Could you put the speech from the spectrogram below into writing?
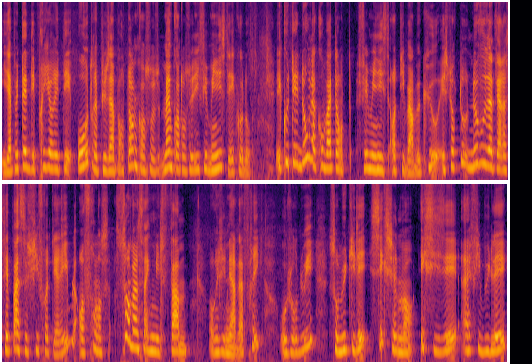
Il y a peut-être des priorités autres et plus importantes, même quand on se dit féministe et écolo. Écoutez donc la combattante féministe anti-barbecue et surtout ne vous intéressez pas à ce chiffre terrible. En France, 125 000 femmes originaires d'Afrique aujourd'hui sont mutilées sexuellement, excisées, infibulées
